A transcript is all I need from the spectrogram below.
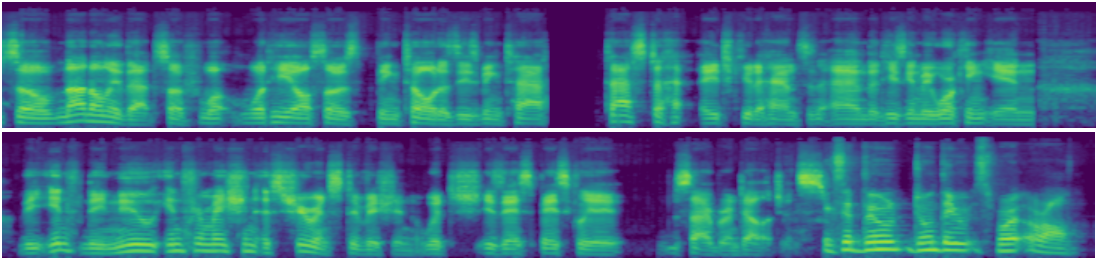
so not only that, so what what he also is being told is he's being tasked tasked to HQ to Hanssen, and that he's going to be working in the inf- the new Information Assurance Division, which is a, basically cyber intelligence. Except don't don't they spoil or all?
